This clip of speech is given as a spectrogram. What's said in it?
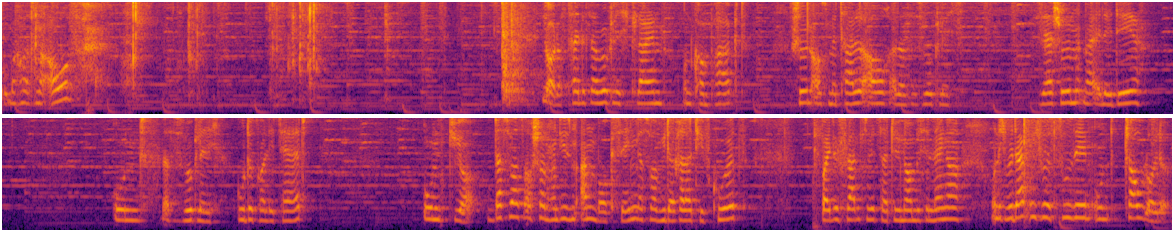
So, machen wir es mal auf. Ja, das Teil ist ja wirklich klein und kompakt. Schön aus Metall auch. Also es ist wirklich sehr schön mit einer LED. Und das ist wirklich gute Qualität. Und ja, das war es auch schon von diesem Unboxing. Das war wieder relativ kurz. Bei den Pflanzen wird es natürlich noch ein bisschen länger. Und ich bedanke mich fürs Zusehen und ciao Leute.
